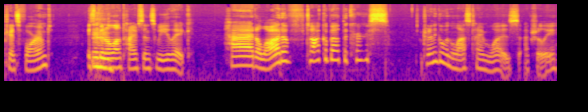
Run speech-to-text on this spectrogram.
transformed. It's been a long time since we like had a lot of talk about the curse. I'm trying to think of when the last time was actually.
